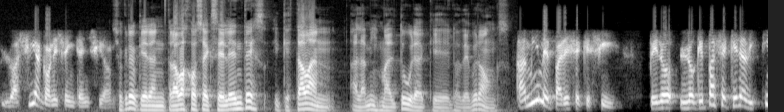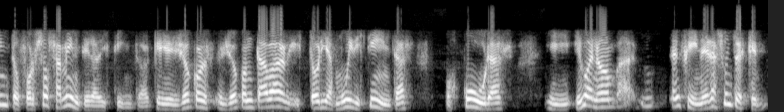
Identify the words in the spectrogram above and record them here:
lo hacía con esa intención. Yo creo que eran trabajos excelentes y que estaban a la misma altura que los de Bronx. A mí me parece que sí, pero lo que pasa es que era distinto, forzosamente era distinto. Que yo, yo contaba historias muy distintas, oscuras, y, y bueno, en fin, el asunto es que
